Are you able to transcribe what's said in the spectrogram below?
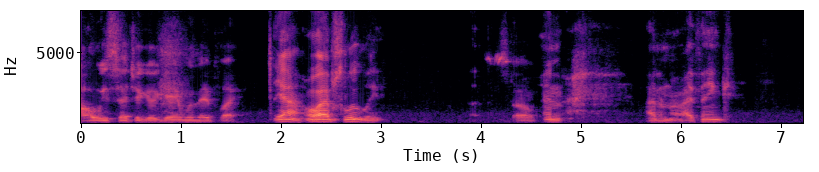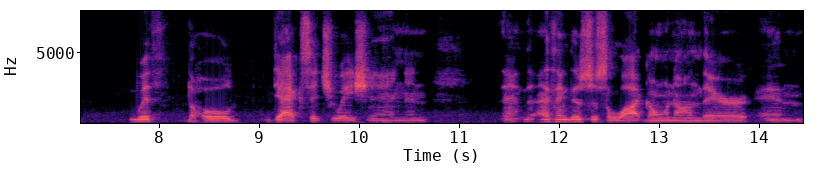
always such a good game when they play. Yeah. Oh, absolutely. So And I don't know. I think with the whole Dak situation, and I think there's just a lot going on there. And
